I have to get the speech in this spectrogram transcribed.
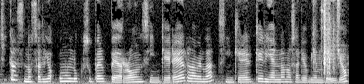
chicas nos salió un look súper perrón sin querer la verdad. Sin querer queriendo nos salió bien bello.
